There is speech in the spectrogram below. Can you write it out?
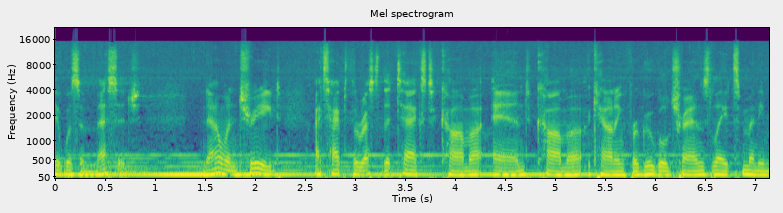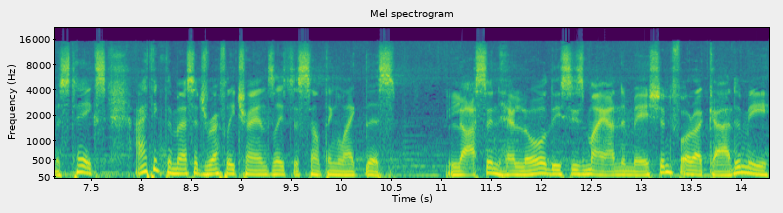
It was a message. Now intrigued, I typed the rest of the text, comma, and, comma, accounting for Google Translate's many mistakes. I think the message roughly translates to something like this. Lassen, hello, this is my animation for Academy.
